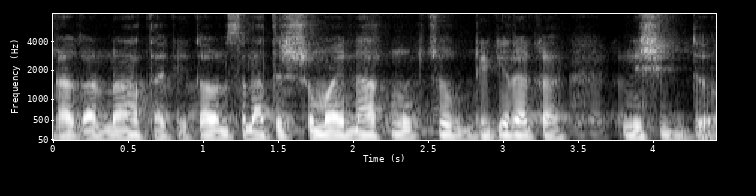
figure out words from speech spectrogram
ঢাকা না থাকে, কারণ সালাতের সময় নাক মুখ, চোখ ঢেকে রাখা নিষিদ্ধ।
